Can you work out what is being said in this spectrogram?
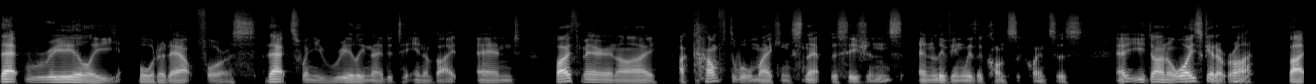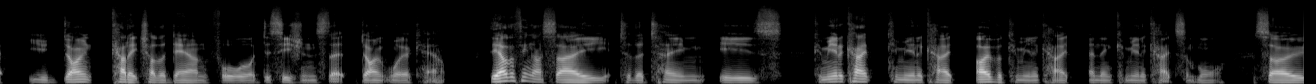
that really brought it out for us. That's when you really needed to innovate. And both Mary and I are comfortable making snap decisions and living with the consequences. You don't always get it right, but you don't cut each other down for decisions that don't work out. The other thing I say to the team is communicate, communicate, over communicate, and then communicate some more. So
